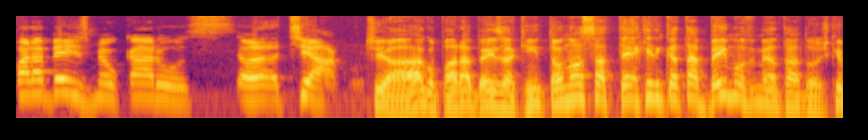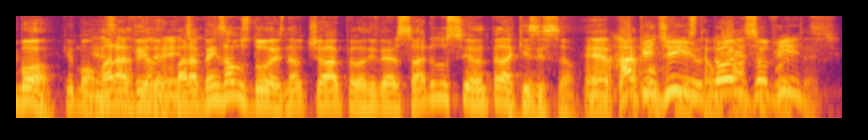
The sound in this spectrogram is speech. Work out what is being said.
Parabéns, meu caro uh, Tiago. Tiago, parabéns aqui. Então, nossa técnica está bem movimentada hoje. Que bom, que bom, Exatamente. maravilha. Parabéns aos dois, né? O Tiago pelo aniversário e o Luciano pela aquisição. É, Rapidinho, um dois ouvintes.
